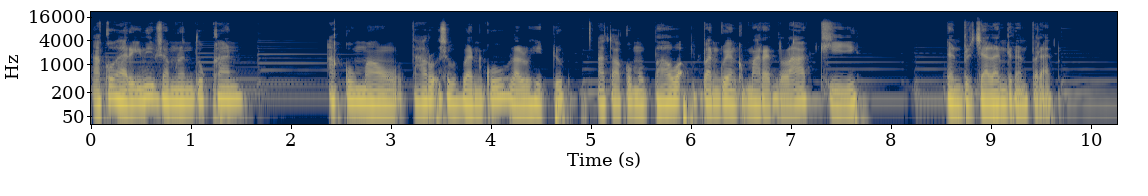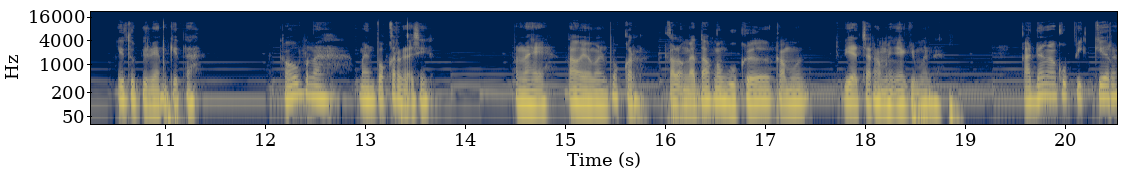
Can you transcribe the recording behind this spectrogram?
aku hari ini bisa menentukan aku mau taruh sebebanku lalu hidup atau aku mau bawa bebanku yang kemarin lagi dan berjalan dengan berat itu pilihan kita kamu pernah main poker gak sih Pernah ya? Tahu ya main poker? Kalau nggak tahu kamu Google, kamu lihat cara mainnya gimana. Kadang aku pikir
